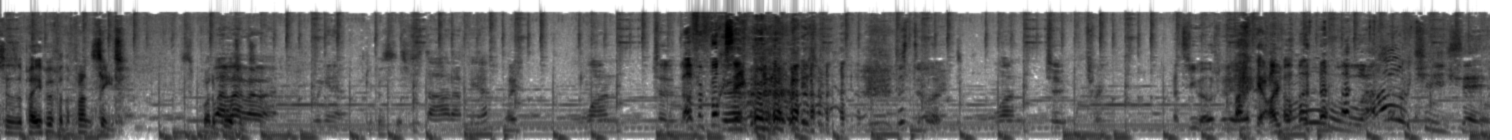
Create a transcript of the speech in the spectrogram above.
This is a paper for the front seat. It's quite Wait, wait, important. wait, wait. We're gonna Because this start up here. Wait. One, two. Oh, for fuck's sake! Just do it. One, two, three. That's you out here. Okay, I. Ooh, ouch, he says.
